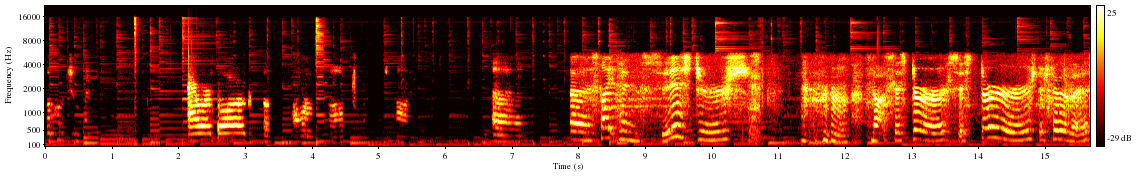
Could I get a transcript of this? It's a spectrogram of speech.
welcome to Our blog. uh, uh, uh, sisters. Not sister, sisters. There's two of us.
